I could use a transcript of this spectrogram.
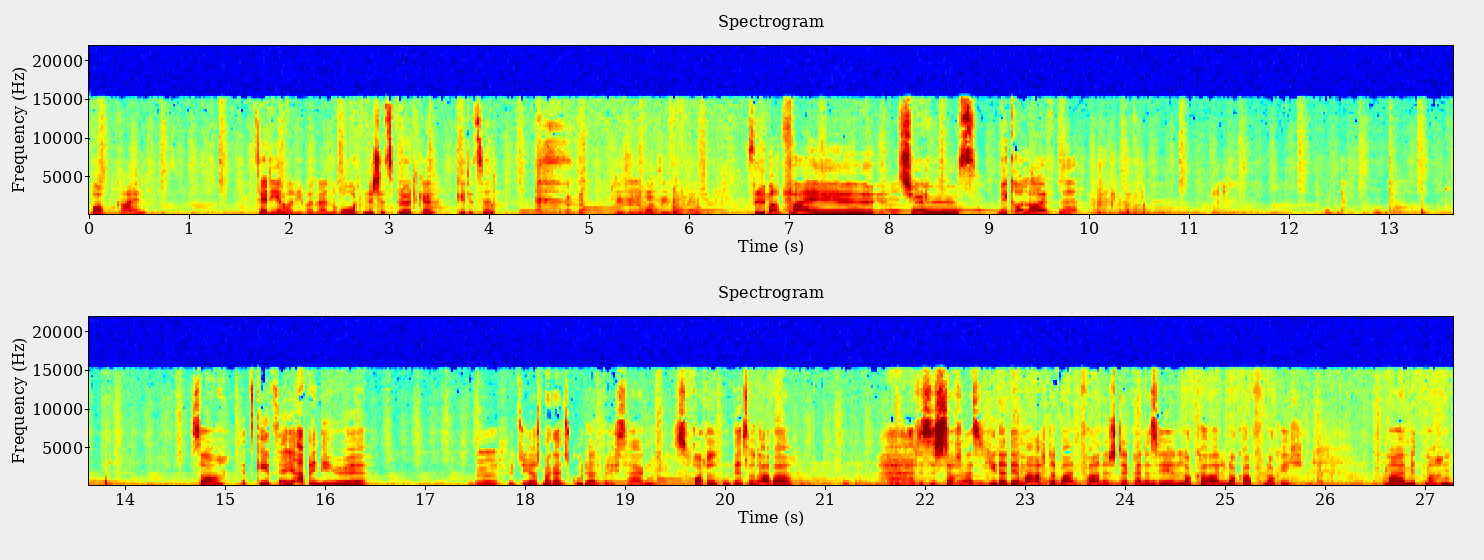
Bob rein? Jetzt hätte ich aber lieber gerne einen roten. Ist jetzt blöd, gell? Geht jetzt nicht. Die Silber sind. Silberpfeil. Tschüss. Mikro läuft, ne? So, jetzt geht's ab in die Höhe. Fühlt sich erstmal ganz gut an, würde ich sagen. Es rottelt ein bisschen, aber ah, das ist doch, also jeder, der mal Achterbahn gefahren ist, der kann das hier locker, locker, flockig mal mitmachen.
